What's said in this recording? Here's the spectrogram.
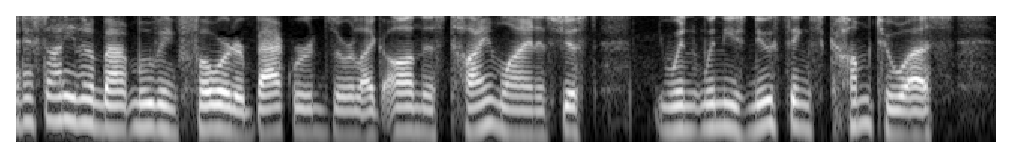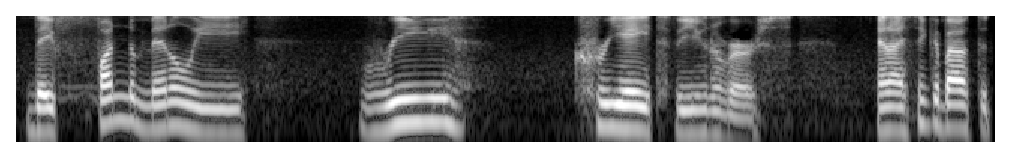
and it's not even about moving forward or backwards or like on this timeline. It's just when when these new things come to us they fundamentally recreate the universe. And i think about the,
